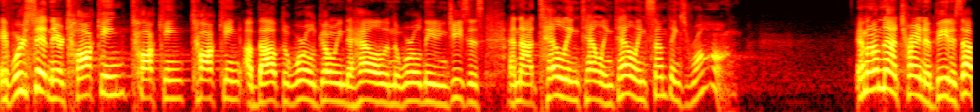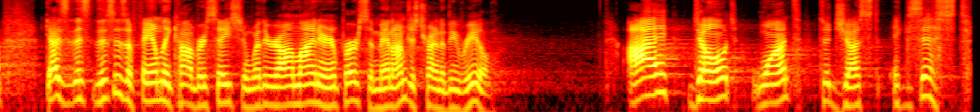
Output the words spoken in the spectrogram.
If we're sitting there talking, talking, talking about the world going to hell and the world needing Jesus and not telling, telling, telling, something's wrong. And I'm not trying to beat us up. Guys, this, this is a family conversation, whether you're online or in person. Man, I'm just trying to be real. I don't want to just exist.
